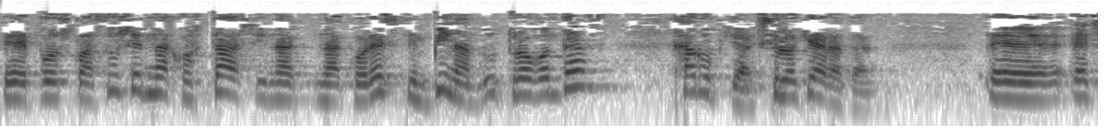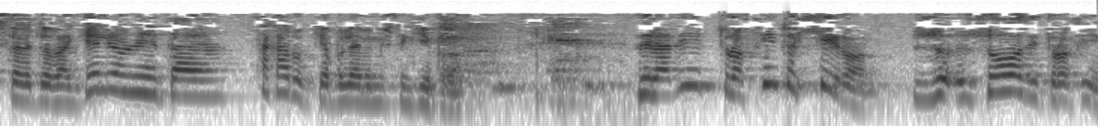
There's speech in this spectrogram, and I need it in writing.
ε, προσπαθούσε να χορτάσει, να, να κορέσει την πείνα του τρώγοντας χαρούπια, ξυλοκέρατα. Ε, έτσι το λέει το Ευαγγέλιο, είναι τα, τα χαρούπια που λέμε εμείς στην Κύπρο. Δηλαδή τροφή το χείρον, ζω, ζωώδη τροφή.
